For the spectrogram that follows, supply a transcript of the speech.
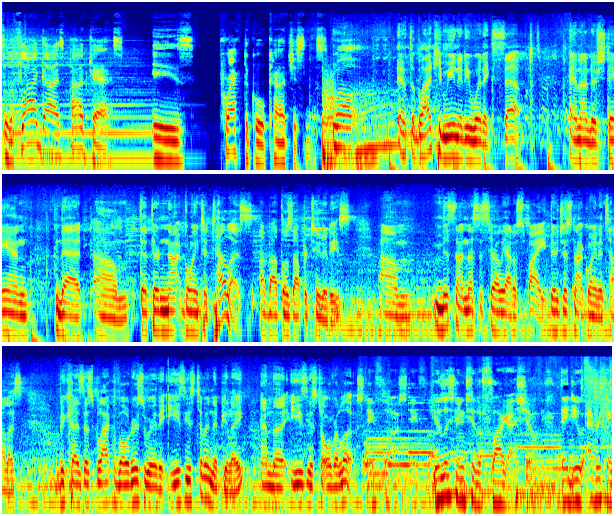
So the Fly Guys podcast is practical consciousness. Well, if the black community would accept and understand that um, that they're not going to tell us about those opportunities. Um, it's not necessarily out of spite. They're just not going to tell us because as black voters, we're the easiest to manipulate and the easiest to overlook. Stay fly, stay fly. You're listening to the Fly Guy Show. They do everything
